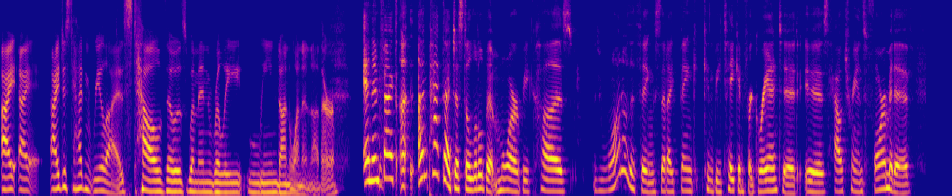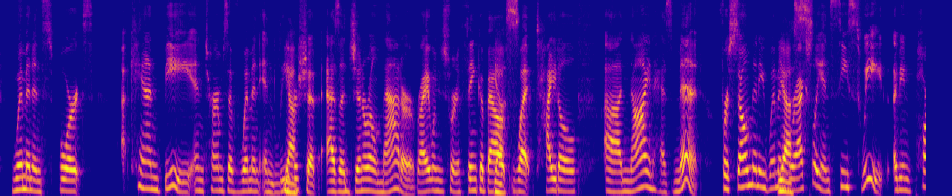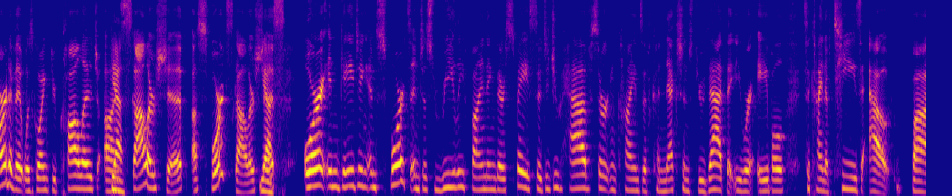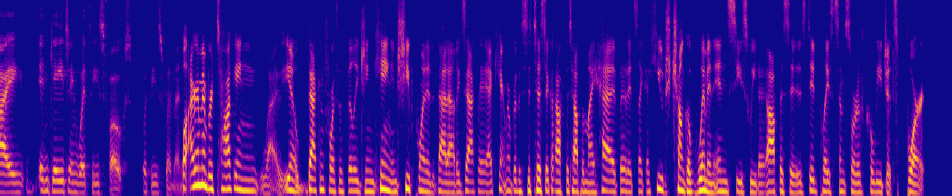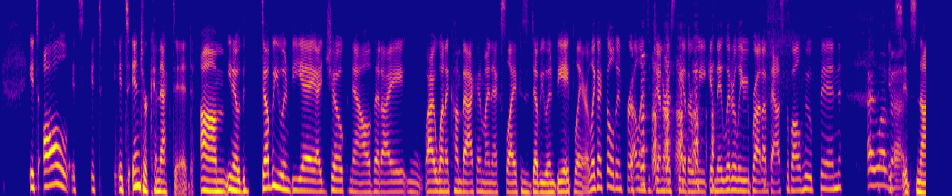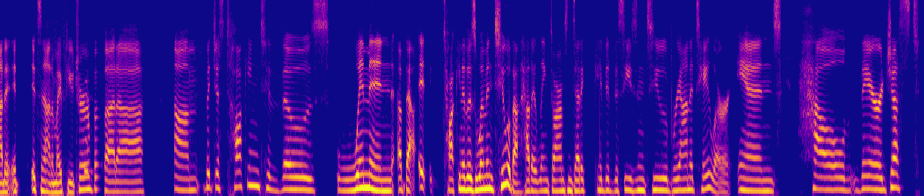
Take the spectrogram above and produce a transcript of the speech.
I, I i just hadn't realized how those women really leaned on one another. And in fact uh, unpack that just a little bit more because one of the things that i think can be taken for granted is how transformative women in sports uh, can be in terms of women in leadership yeah. as a general matter, right? When you sort of think about yes. what Title uh, Nine has meant for so many women yes. who are actually in C suite. I mean, part of it was going through college on yes. scholarship, a sports scholarship. Yes or engaging in sports and just really finding their space. So, did you have certain kinds of connections through that that you were able to kind of tease out by engaging with these folks, with these women? Well, I remember talking, you know, back and forth with Billie Jean King, and she pointed that out exactly. I can't remember the statistic off the top of my head, but it's like a huge chunk of women in C-suite offices did play some sort of collegiate sport. It's all it's it's it's interconnected. Um, you know, the WNBA. I joke now that I I want to come back in my next life as a WNBA player. Like I filled in for Ellen DeGeneres the other week, and they literally brought a basketball hoop in. I love it's, that. It's not it, it's not in my future, but, but uh, Um, but just talking to those women about it, talking to those women too about how they linked arms and dedicated the season to Breonna Taylor and how they're just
